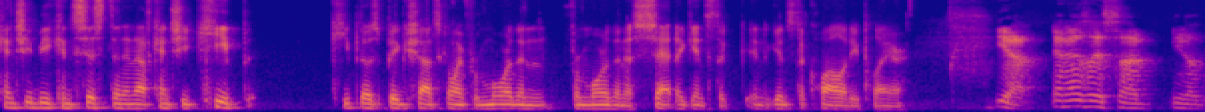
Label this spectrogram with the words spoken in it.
can she be consistent enough? Can she keep keep those big shots going for more than for more than a set against the against a quality player? Yeah, and as I said, you know,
